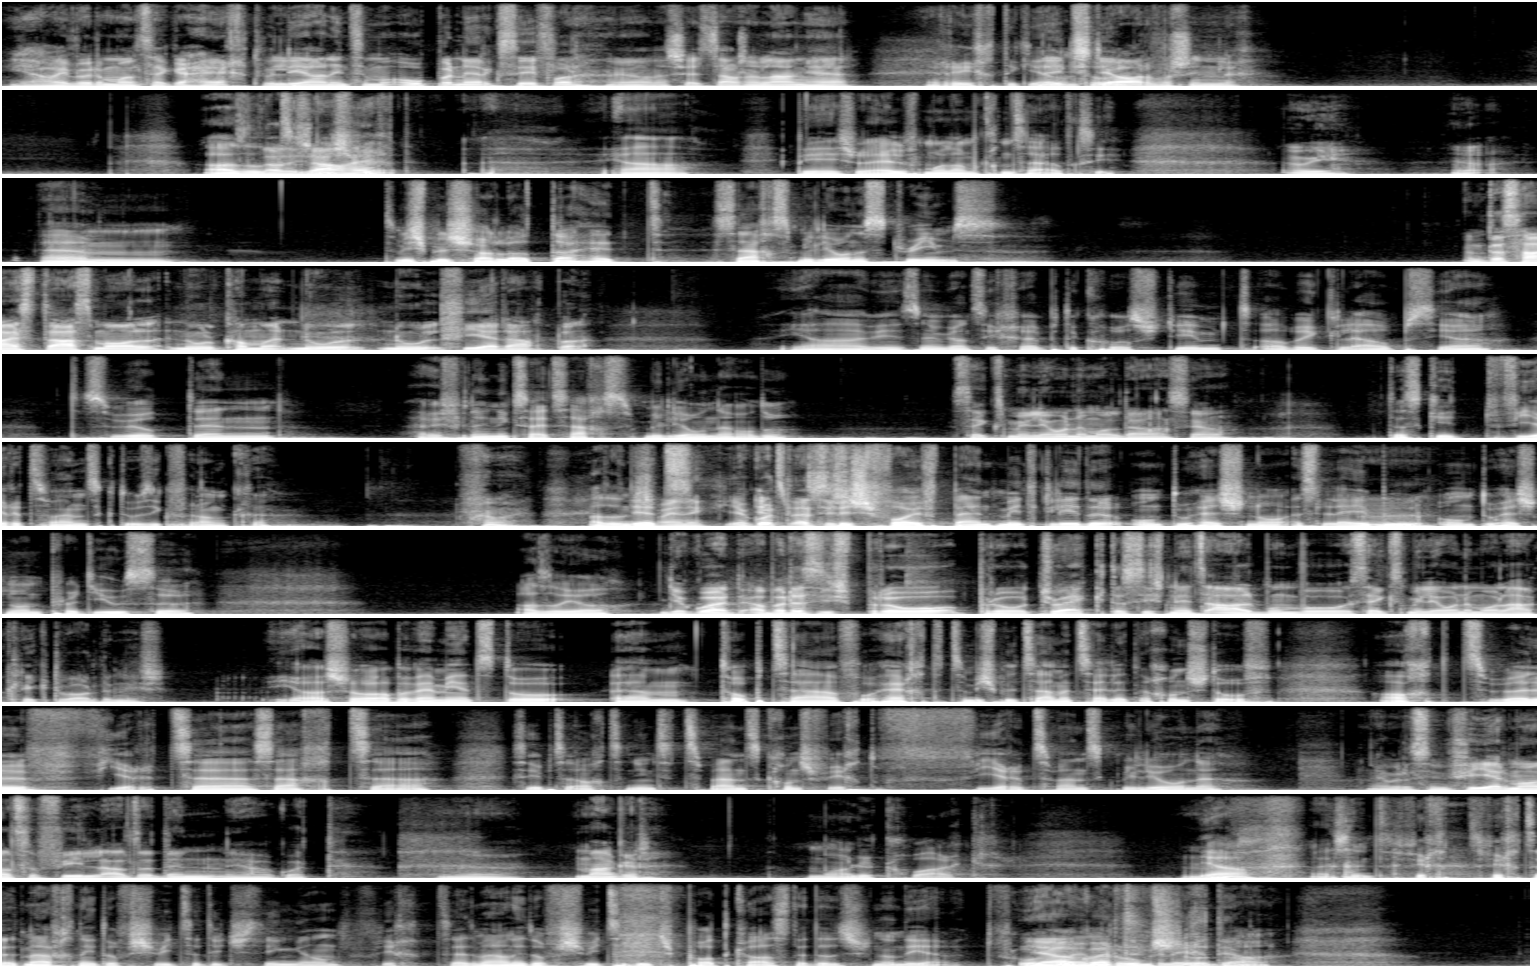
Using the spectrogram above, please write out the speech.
Ja, ich würde mal sagen Hecht, weil ich habe ihn zum Open Air gesehen vor, ja, das ist jetzt auch schon lange her. Richtig, ja. Letztes so. Jahr wahrscheinlich. Also, Das ist auch Beispiel- Hecht. Ja, ich bin schon elfmal am Konzert. Gewesen. Ui. Ähm, zum Beispiel Charlotta hat 6 Millionen Streams. Und das heißt das mal 0,004 Rappen. Ja, ich bin jetzt nicht ganz sicher, ob der Kurs stimmt, aber ich glaube es, ja. Das wird dann. Wie viel habe ich gesagt? 6 Millionen, oder? 6 Millionen mal das, ja. Das gibt 24.000 Franken. Also und jetzt. Ja gut, jetzt bist ist... du fünf Bandmitglieder und du hast noch ein Label Mhm. und du hast noch einen Producer. Also ja, Ja gut, aber das ist pro, pro Track, das ist nicht das Album, wo 6 Millionen Mal angeklickt worden ist. ja schon, aber wenn wir jetzt hier ähm, Top 10 von Hecht zum Beispiel zusammenzählen, dann kommst du auf 8, 12, 14, 16, 17, 18, 19, 20, kommst du vielleicht auf 24 Millionen. Ja, aber das sind viermal so viel, also dann, ja gut. Ja. Mager. Magerquark. Ja, weiß nicht. Vielleicht, vielleicht sollte man einfach nicht auf Schweizerdeutsch singen und vielleicht sollte man auch nicht auf Schweizerdeutsch podcasten. Das ist noch die die Frage, Ja, die gut, rumsteht. vielleicht, ja.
